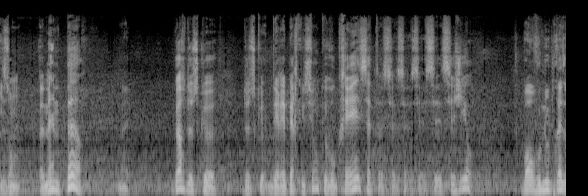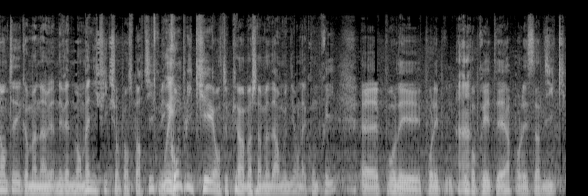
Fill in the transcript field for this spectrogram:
ils ont eux-mêmes peur. Ouais. Peur de ce que, de ce que, des répercussions que vont créer cette, ces- ces- ces- ces JO. Bon, vous nous présentez comme un, un événement magnifique sur le plan sportif, mais Oui. compliqué en tout cas, Benjamin d'Harmonie, on l'a compris, euh, pour les, pour les Hein? propriétaires, pour les syndics.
